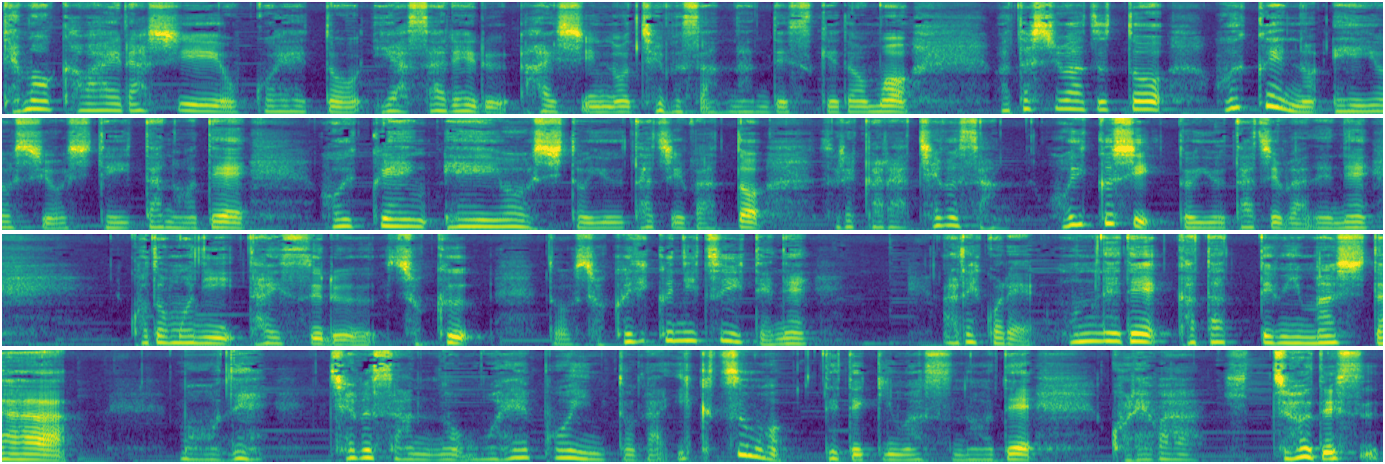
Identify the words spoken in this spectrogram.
ても可愛らしいお声と癒される配信のチェブさんなんですけども私はずっと保育園の栄養士をしていたので保育園栄養士という立場とそれからチェブさん保育士という立場でね子どもに対する食と食育についてねあれこれ本音で語ってみました。もうねチェブさんの萌えポイントがいくつも出てきますのでこれは必聴です。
